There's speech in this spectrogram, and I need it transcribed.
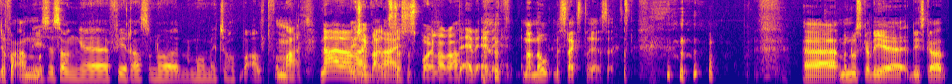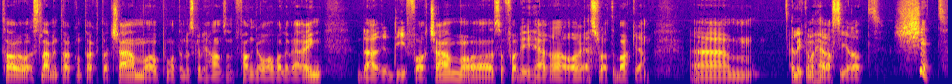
ja, for I sesong uh, fire, så nå må vi ikke hoppe altfor Nei. Nei, nei, Det er nei. ikke verdens nei. største spoiler, da. Er, jeg, jeg, Men nå med slektstreet sitt. Uh, men nå skal de, de skal ta, Slavin tar kontakt av Cham, og på en måte nå skal de ha en sånn fangeoverlevering der de får Cham, og så får de Hera og Ezra tilbake igjen. Um, jeg liker når Hera sier at Shit!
